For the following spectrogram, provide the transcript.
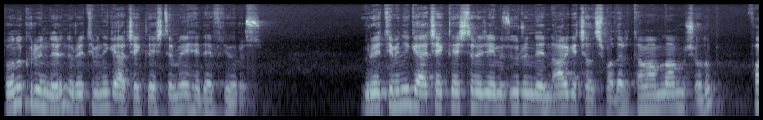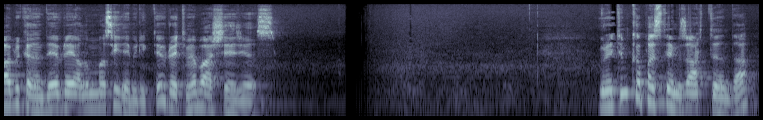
donuk ürünlerin üretimini gerçekleştirmeyi hedefliyoruz. Üretimini gerçekleştireceğimiz ürünlerin ARGE çalışmaları tamamlanmış olup fabrikanın devreye alınması ile birlikte üretime başlayacağız. Üretim kapasitemiz arttığında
